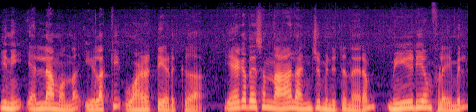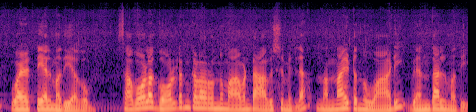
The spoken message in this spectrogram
ഇനി എല്ലാം ഒന്ന് ഇളക്കി വഴട്ടിയെടുക്കുക ഏകദേശം നാലഞ്ച് മിനിറ്റ് നേരം മീഡിയം ഫ്ലെയിമിൽ വഴട്ടിയാൽ മതിയാകും. സവോള ഗോൾഡൻ കളർ ഒന്നും ആവേണ്ട ആവശ്യമില്ല. നന്നായിട്ടൊന്ന് വാടി വെന്താൽ മതി.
